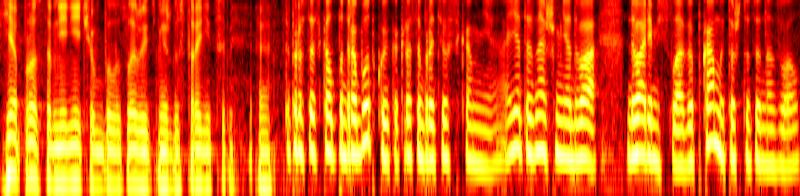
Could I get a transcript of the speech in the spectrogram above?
я просто, мне нечего было сложить между страницами. Э, Ты просто искал подработку и как раз обратился ко мне. А я, ты знаешь, у меня два, два ремесла. Вебкам и то, что ты назвал.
